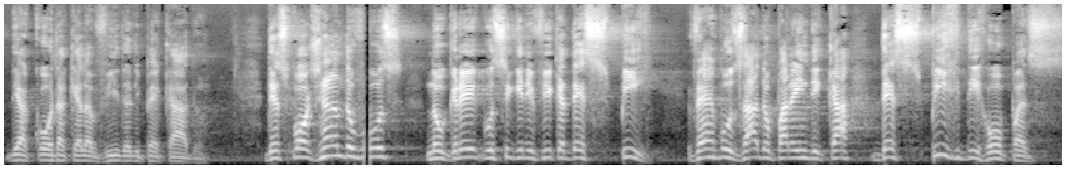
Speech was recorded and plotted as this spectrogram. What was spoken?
de acordo com aquela vida de pecado. Despojando-vos, no grego, significa despir, verbo usado para indicar despir de roupas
